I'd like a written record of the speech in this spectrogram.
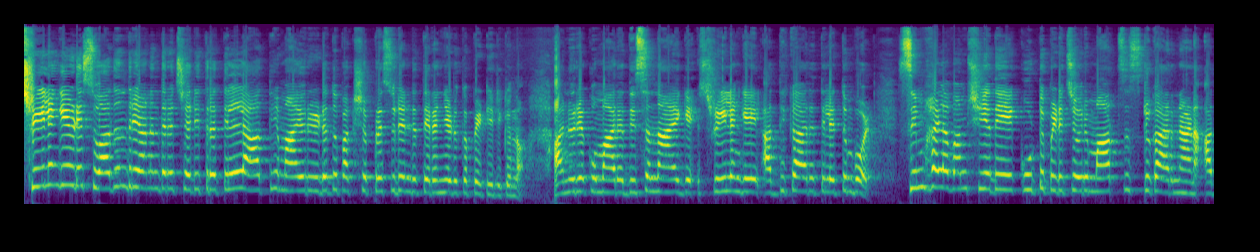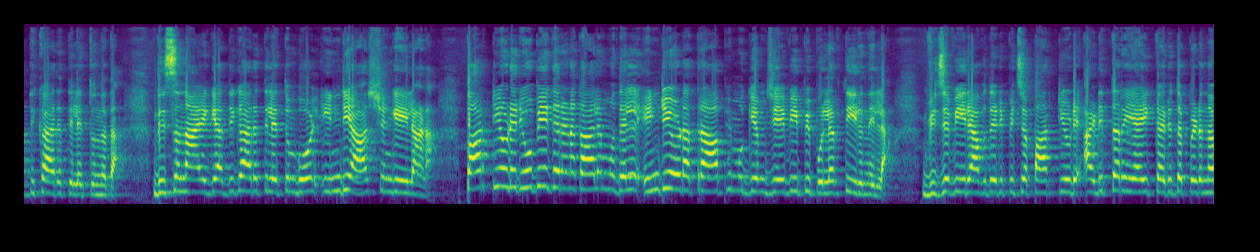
ശ്രീലങ്ക ശ്രീലങ്കയുടെ സ്വാതന്ത്ര്യാനന്തര ചരിത്രത്തിൽ ആദ്യമായ ഒരു ഇടതുപക്ഷ പ്രസിഡന്റ് തിരഞ്ഞെടുക്കപ്പെട്ടിരിക്കുന്നു. അനുരകുമാര ദിസനായകെ ശ്രീലങ്കയിൽ അധികാരത്തിലെത്തുമ്പോൾ സിംഹള വംശീയതയെ കൂട്ടുപിടിച്ച ഒരു മാർക്സിസ്റ്റുകാരനാണ് അധികാരത്തിലെത്തുന്നത്. ദിസനായക അധികാരത്തിലെത്തുമ്പോൾ ഇന്ത്യ ആശങ്കയിലാണ്. പാർട്ടിയുടെ രൂപീകരണ കാലം മുതൽ ഇന്ത്യയോട് അത്ര ആഭിമുഖ്യം ജെ വി പി പുലർത്തിയിരുന്നില്ല. വിജവീര അവതരിപ്പിച്ച പാർട്ടിയുടെ അടിത്തറയായി കരുതപ്പെടുന്ന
